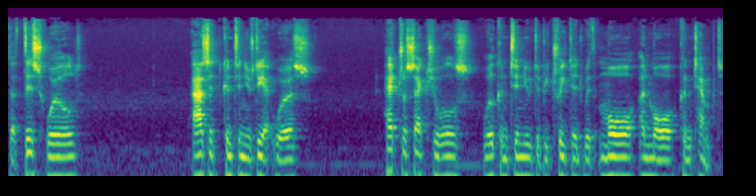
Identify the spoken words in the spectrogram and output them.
that this world, as it continues to get worse, heterosexuals will continue to be treated with more and more contempt,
